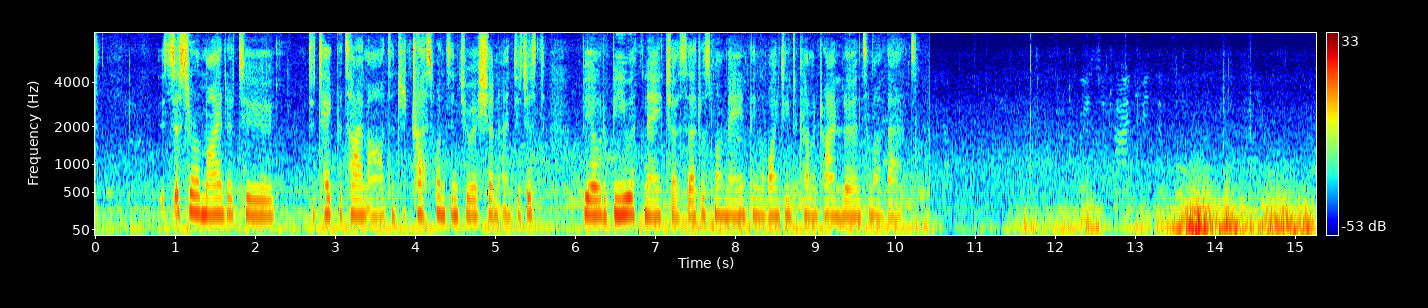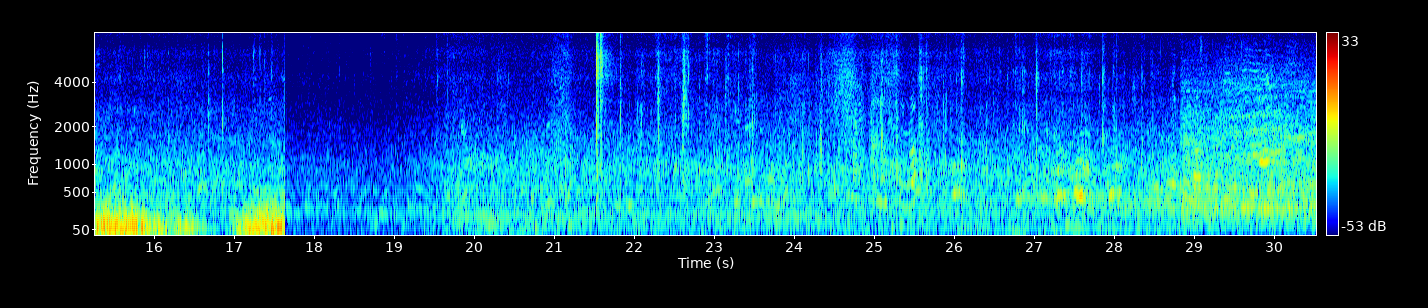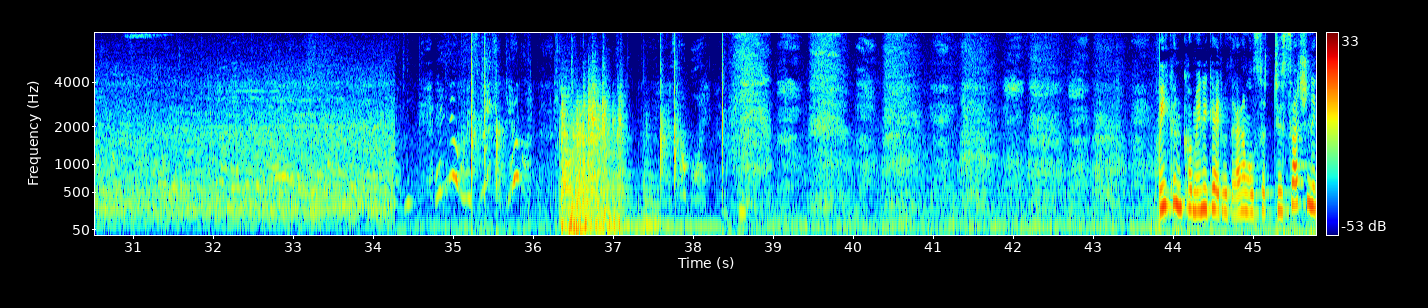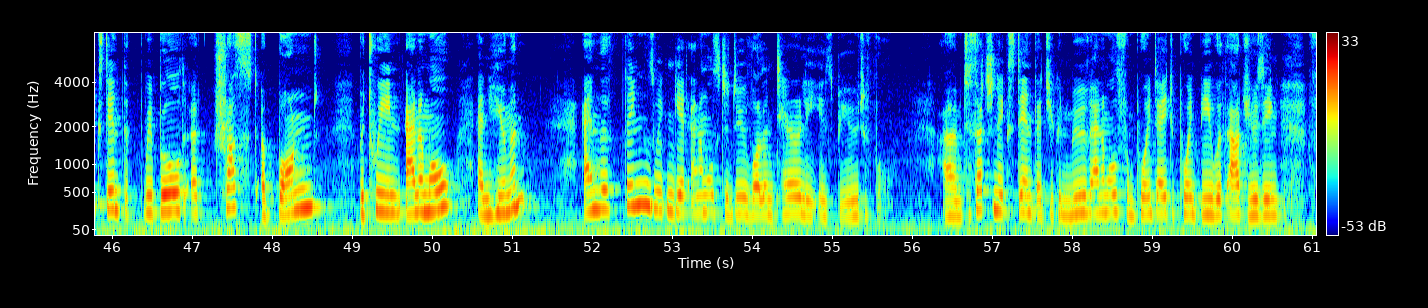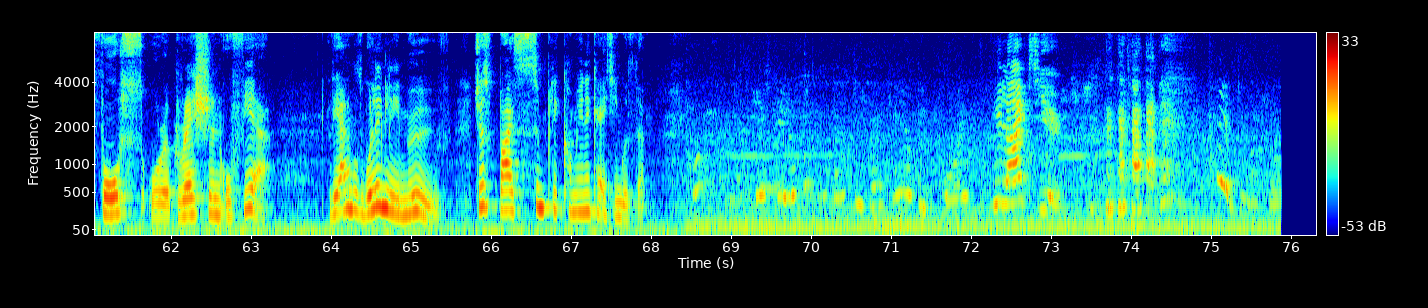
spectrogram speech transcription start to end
it's just a reminder to, to take the time out and to trust one's intuition and to just be able to be with nature. So that was my main thing of wanting to come and try and learn some of that. We can communicate with animals to such an extent that we build a trust, a bond between animal and human. And the things we can get animals to do voluntarily is beautiful. Um, to such an extent that you can move animals from point A to point B without using force or aggression or fear. The animals willingly move just by simply communicating with them. he likes you. ha ha ha ha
